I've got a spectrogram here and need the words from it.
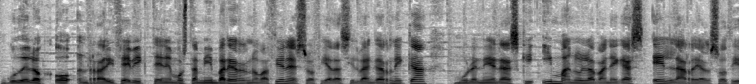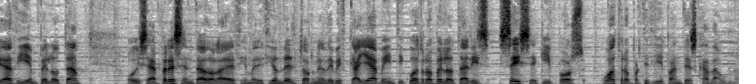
Gudelok o Radicevic. Tenemos también varias renovaciones, Sofía da Silva en Guernica, Murani Eraski y Manuela Vanegas en la Real Sociedad y en pelota Hoy se ha presentado la décima edición del torneo de Vizcaya, 24 pelotaris, 6 equipos, 4 participantes cada uno.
